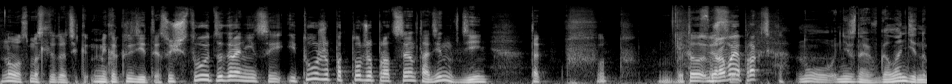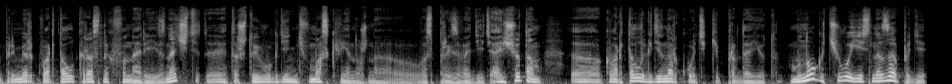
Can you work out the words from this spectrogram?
ну, в смысле, вот эти микрокредиты, существуют за границей и тоже под тот же процент один в день? Так вот это Слушайте, мировая практика? Ну, не знаю, в Голландии, например, квартал красных фонарей. Значит, это что его где-нибудь в Москве нужно воспроизводить. А еще там э, кварталы, где наркотики продают. Много чего есть на Западе.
